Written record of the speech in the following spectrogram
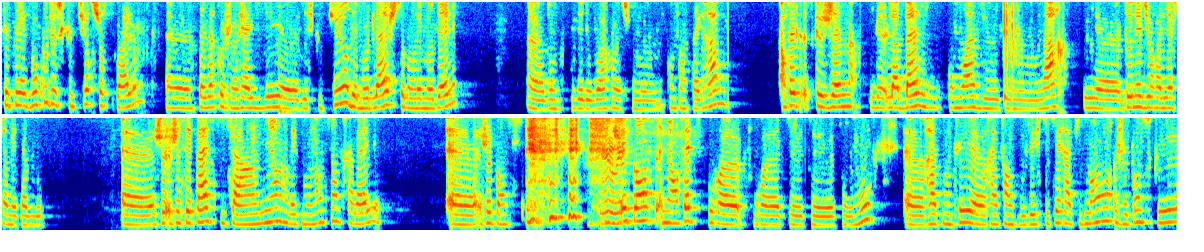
c'était beaucoup de sculptures sur toile, euh, c'est-à-dire que je réalisais euh, des sculptures, des modelages selon les modèles. Donc vous pouvez les voir sur mon compte Instagram. En fait, ce que j'aime, la base pour moi de, de mon art, c'est donner du relief à mes tableaux. je ne sais pas si ça a un lien avec mon ancien travail, euh, je pense. je pense, mais en fait, pour, euh, pour, euh, te, te, pour vous euh, raconter, enfin, vous expliquer rapidement, je pense que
